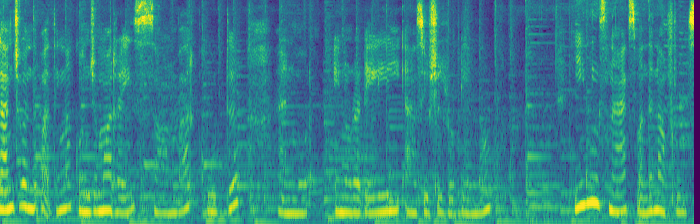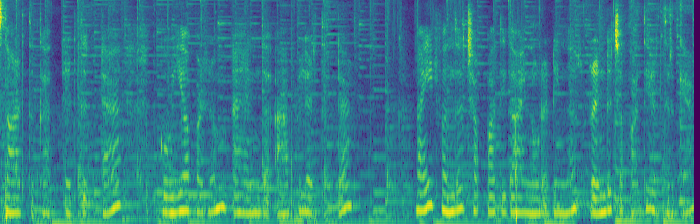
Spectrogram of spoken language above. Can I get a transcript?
லஞ்ச் வந்து பார்த்திங்கன்னா கொஞ்சமாக ரைஸ் சாம்பார் கூட்டு அண்ட் மோர் என்னோடய டெய்லி ஆஸ் யூஷுவல் ரொட்டீன் தான். ஈவினிங் ஸ்நாக்ஸ் வந்து நான் ஃப்ரூட்ஸ் தான் எடுத்துக்க எடுத்துக்கிட்டேன். கொய்யா பழம் அண்ட் ஆப்பிள் எடுத்துக்கிட்டேன். நைட் வந்து சப்பாத்தி தான் என்னோட டின்னர் ரெண்டு சப்பாத்தி எடுத்திருக்கேன்.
